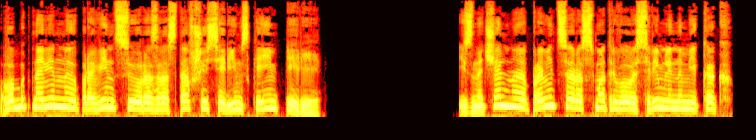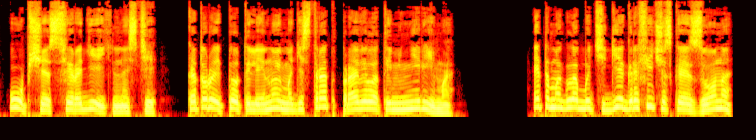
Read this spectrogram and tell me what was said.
в обыкновенную провинцию разраставшейся Римской империи. Изначально провинция рассматривалась римлянами как общая сфера деятельности, которой тот или иной магистрат правил от имени Рима. Это могла быть географическая зона,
